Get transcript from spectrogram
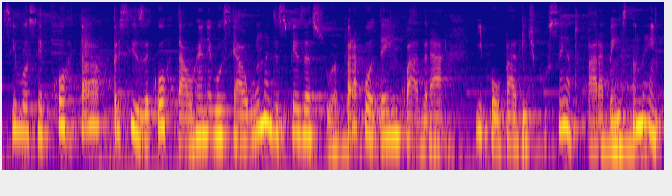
Se você cortar, precisa cortar ou renegociar alguma despesa sua para poder enquadrar e poupar 20%, parabéns também.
